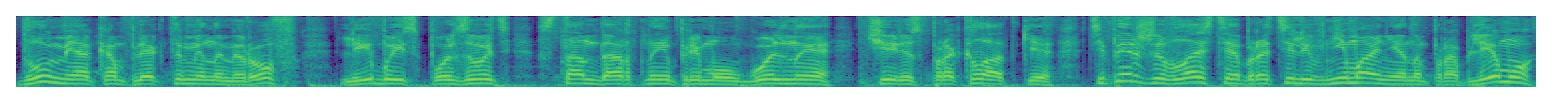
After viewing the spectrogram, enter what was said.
двумя комплектами номеров, либо использовать стандартные прямоугольные через прокладки. Теперь же власти обратили внимание на проблему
